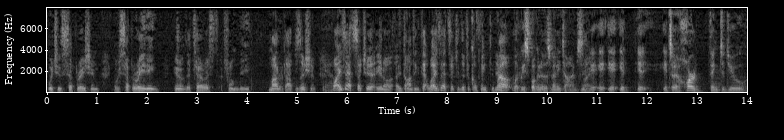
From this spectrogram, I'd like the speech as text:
which is separation or separating, you know, the terrorists from the moderate opposition. Yeah. Why is that such a, you know, a daunting ta- Why is that such a difficult thing to do? Well, look, we've spoken to this many times. Right. It, it, it, it, it's a hard thing to do,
